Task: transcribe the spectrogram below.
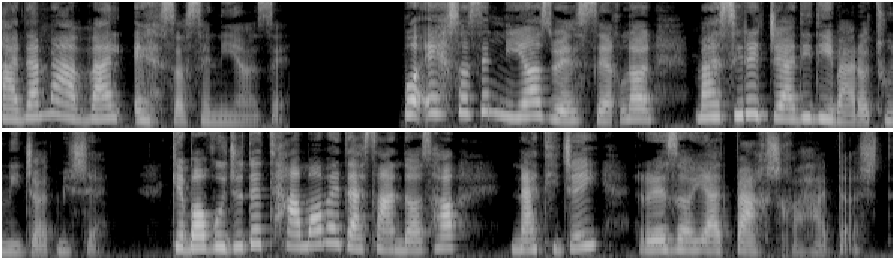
قدم اول احساس نیازه. با احساس نیاز به استقلال مسیر جدیدی براتون ایجاد میشه که با وجود تمام دستاندازها نتیجه رضایت بخش خواهد داشت.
